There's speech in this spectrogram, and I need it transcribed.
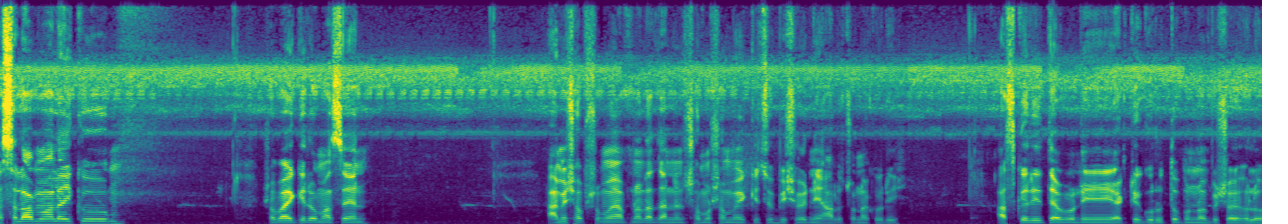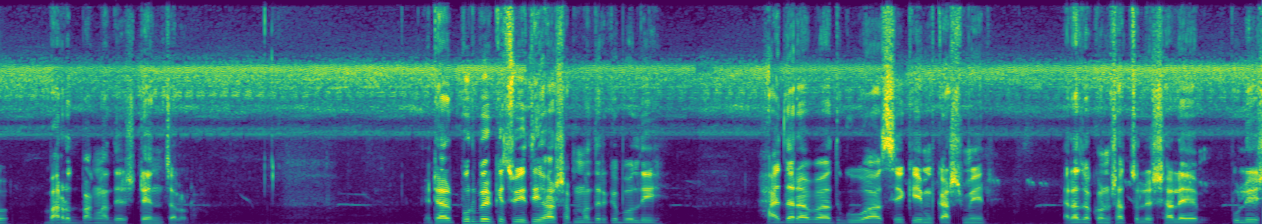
আসসালামু আলাইকুম। সবাই কীরম আছেন? আমি সবসময় আপনারা জানেন, সমসাময়িক কিছু বিষয় নিয়ে আলোচনা করি। আজকেরই তেমনই একটি গুরুত্বপূর্ণ বিষয় হলো ভারত বাংলাদেশ ট্রেন চালনা। এটার পূর্বের কিছু ইতিহাস আপনাদেরকে বলি। হায়দ্রাবাদ, গোয়া, সিকিম, কাশ্মীর, এরা যখন সাতচল্লিশ সালে পুলিশ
